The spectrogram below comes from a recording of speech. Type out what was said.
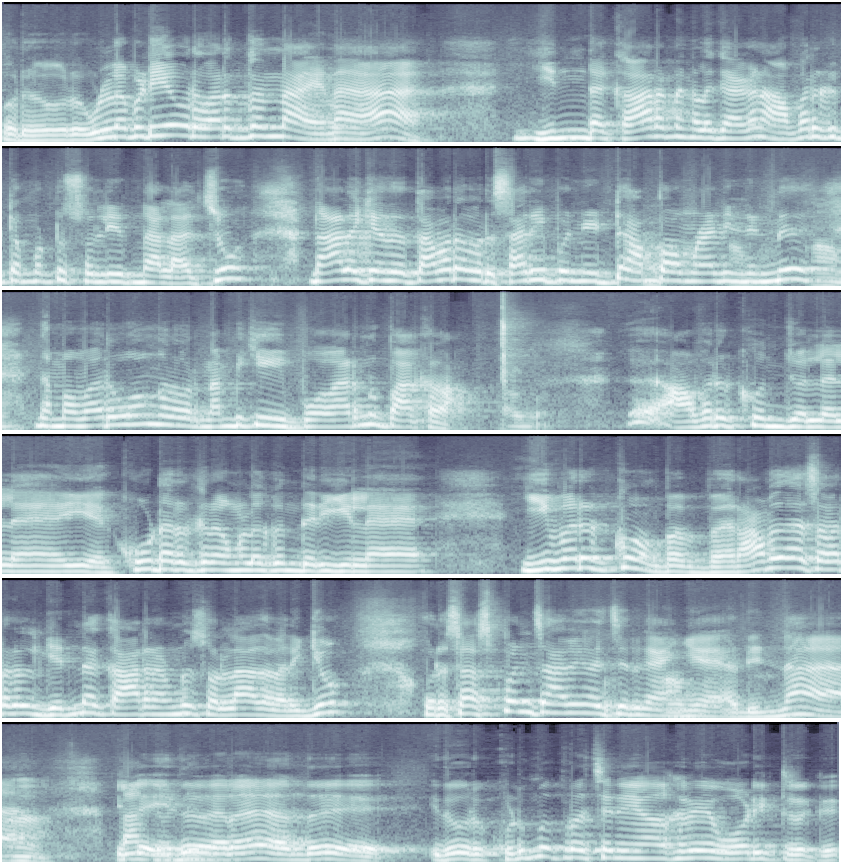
ஒரு ஒரு உள்ளபடியே ஒரு வருத்தம் தான். ஏன்னா இந்த காரணங்களுக்காக அவர்கிட்ட மட்டும் சொல்லியிருந்தாலாச்சும் நாளைக்கு அந்த தவறை அவர் சரி பண்ணிட்டு அப்பா முன்னாடி நின்று நம்ம வருவோங்கிற ஒரு நம்பிக்கை போவார்னு பார்க்கலாம். அவருக்கும் சொல்லலை கூட இருக்கிறவங்களுக்கும் தெரியல. இவருக்கும் இப்போ ராமதாஸ் அவர்கள் என்ன காரணம்னு சொல்லாத வரைக்கும் ஒரு சஸ்பென்ஸாகவே வச்சுருக்காங்க அப்படின்னா இல்ல இது வேற வந்து இது ஒரு குடும்ப பிரச்சனையாகவே ஓடிட்டு இருக்கு.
